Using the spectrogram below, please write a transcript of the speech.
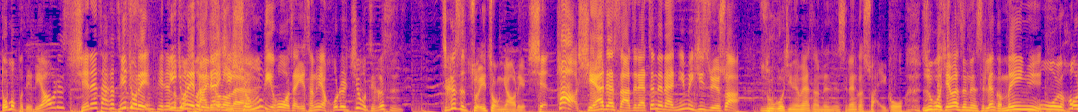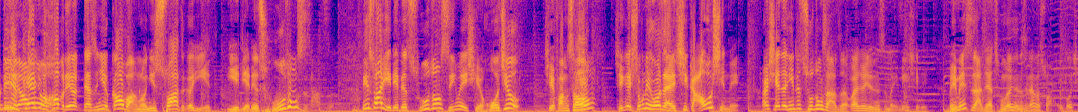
多么不得了的事。现在咋个？你觉得？你觉得大家一起兄弟伙在夜场里面喝点酒，这个是？这个是最重要的。现好，现在是啥子呢？整的呢？你们一起出去耍，如果今天晚上能认识两个帅哥，如果今天晚上认识两个美女，哦哟，好你就感觉好不得了。但是你又搞忘了，你耍这个夜夜店的初衷是啥子？你耍夜店的初衷是因为去喝酒、去放松、去跟兄弟伙在一起高兴的。而现在你的初衷是啥子？完全就认识妹妹去的。妹妹是啥子？冲着认识两个帅哥去。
